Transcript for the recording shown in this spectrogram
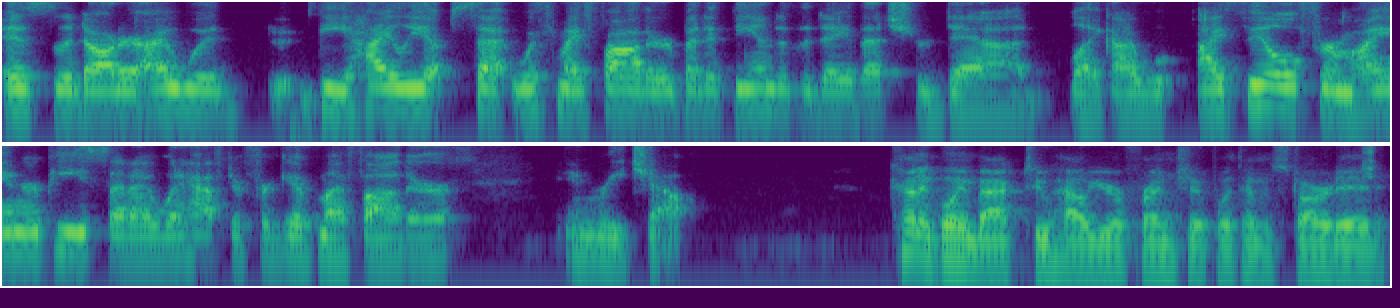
as the daughter, I would be highly upset with my father. But at the end of the day, that's your dad. Like I, I feel for my inner peace that I would have to forgive my father and reach out kind of going back to how your friendship with him started,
